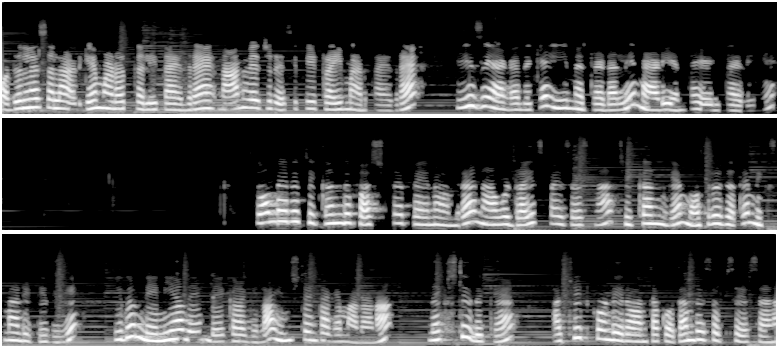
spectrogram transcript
ಮೊದಲನೇ ಸಲ ಅಡುಗೆ ಮಾಡೋದು ಕಲಿತಾ ಇದ್ರೆ ನಾನ್ ವೆಜ್ ರೆಸಿಪಿ ಟ್ರೈ ಮಾಡ್ತಾ ಇದ್ರೆ ಈಸಿ ಆಗೋದಕ್ಕೆ ಈ ಮೆಥಡಲ್ಲಿ ಮಾಡಿ ಅಂತ ಹೇಳ್ತಾ ಇದ್ದೀನಿ. ಸೋಂಬೇರಿ ಚಿಕನ್ದು ಫಸ್ಟ್ ಸ್ಟೆಪ್ ಏನು ಅಂದರೆ ನಾವು ಡ್ರೈ ಸ್ಪೈಸಸ್ನ ಚಿಕನ್ಗೆ ಮೊಸರು ಜೊತೆ ಮಿಕ್ಸ್ ಮಾಡಿಟ್ಟಿದ್ದೀವಿ. ಇದು ನೆನೆಯೋದೇನು ಬೇಕಾಗಿಲ್ಲ ಇನ್ಸ್ಟೆಂಟಾಗೆ ಮಾಡೋಣ. ನೆಕ್ಸ್ಟ್ ಇದಕ್ಕೆ ಹಚ್ಚಿಟ್ಕೊಂಡಿರೋ ಅಂಥ ಕೊತ್ತಂಬರಿ ಸೊಪ್ಪು ಸೇರಿಸೋಣ.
